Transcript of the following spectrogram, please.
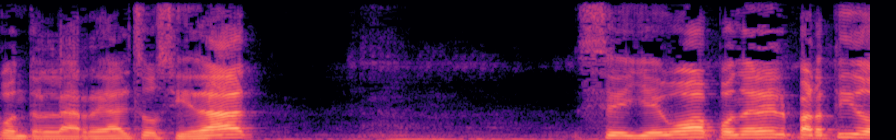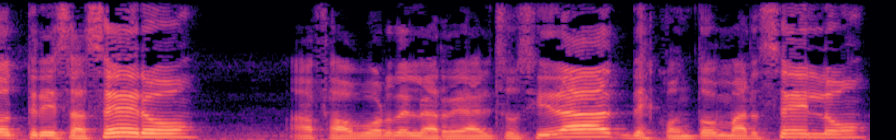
contra la Real Sociedad. Se llegó a poner el partido 3 a 0 a favor de la Real Sociedad. Descontó Marcelo.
